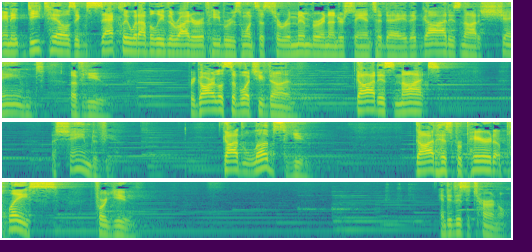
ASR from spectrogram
And it details exactly what I believe the writer of Hebrews wants us to remember and understand today that God is not ashamed of you, regardless of what you've done. God is not ashamed of you. God loves you. God has prepared a place for you. And it is eternal.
